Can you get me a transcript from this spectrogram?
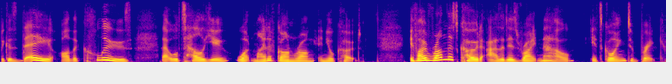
because they are the clues that will tell you what might have gone wrong in your code. If I run this code as it is right now, it's going to break.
